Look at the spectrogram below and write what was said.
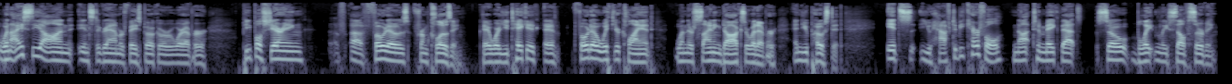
When I see on Instagram or Facebook or wherever people sharing uh, photos from closing, okay, where you take a, a photo with your client when they're signing docs or whatever and you post it. It's you have to be careful not to make that so blatantly self-serving.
